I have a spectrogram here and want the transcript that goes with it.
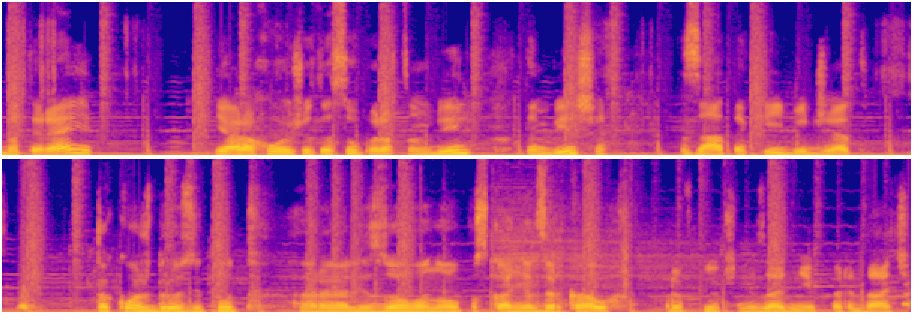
батареї. Я рахую, що це супер автомобіль, тим більше за такий бюджет. Також, друзі, тут реалізовано опускання дзеркал при включенні задньої передачі.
